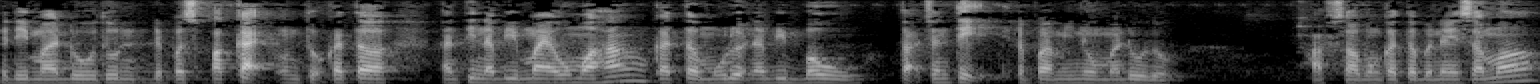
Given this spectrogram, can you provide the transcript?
Jadi madu tu depa sepakat untuk kata nanti Nabi mai rumah hang kata mulut Nabi bau tak cantik lepas minum madu tu. Hafsah pun kata benda yang sama,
